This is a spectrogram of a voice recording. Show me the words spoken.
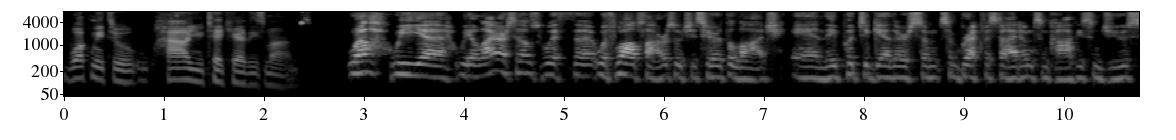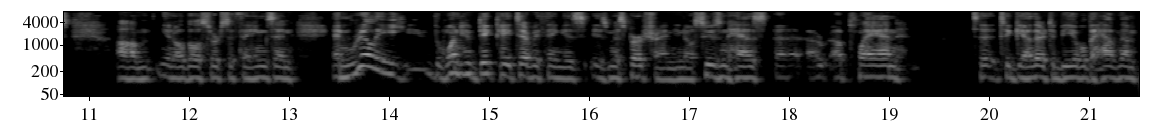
Walk me through how you take care of these moms. Well, we uh, we ally ourselves with uh, with Wildflowers, which is here at the lodge, and they put together some some breakfast items, some coffee, some juice, um, you know, those sorts of things. And and really, the one who dictates everything is is Miss Bertrand. You know, Susan has a, a, plan to, together to be able to have them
